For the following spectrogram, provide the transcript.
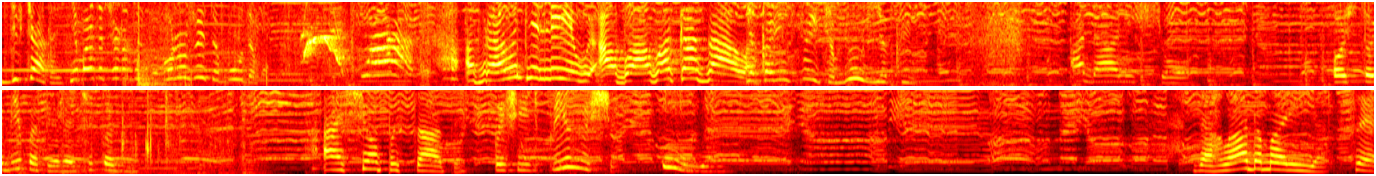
Дівчата, знімайте черевики, ворожити будемо. А правий чи лівий, а баба казала. Яка різниця, будь-який. А далі що? Ось тобі папірець і тобі. А що писати? Пишіть прізвище і ім'я. Заглада Марія. Все,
